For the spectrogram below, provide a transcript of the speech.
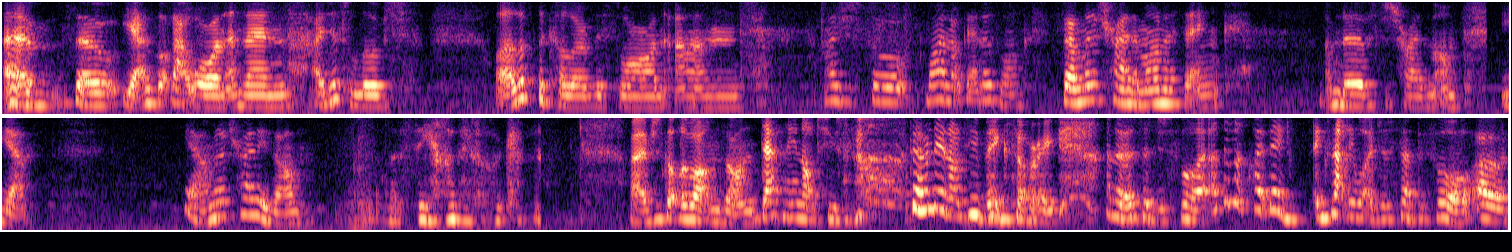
Um, so yeah, I've got that one, and then I just loved, well, I love the colour of this one, and I just thought, why not get another one? So I'm going to try them on, I think. I'm nervous to try them on. Yeah. Yeah, I'm going to try these on. Let's see how they look. Right, I've just got the bottoms on. Definitely not too small. Definitely not too big, sorry. I know I said just before, like, oh, they look quite big. Exactly what I just said before. Oh,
